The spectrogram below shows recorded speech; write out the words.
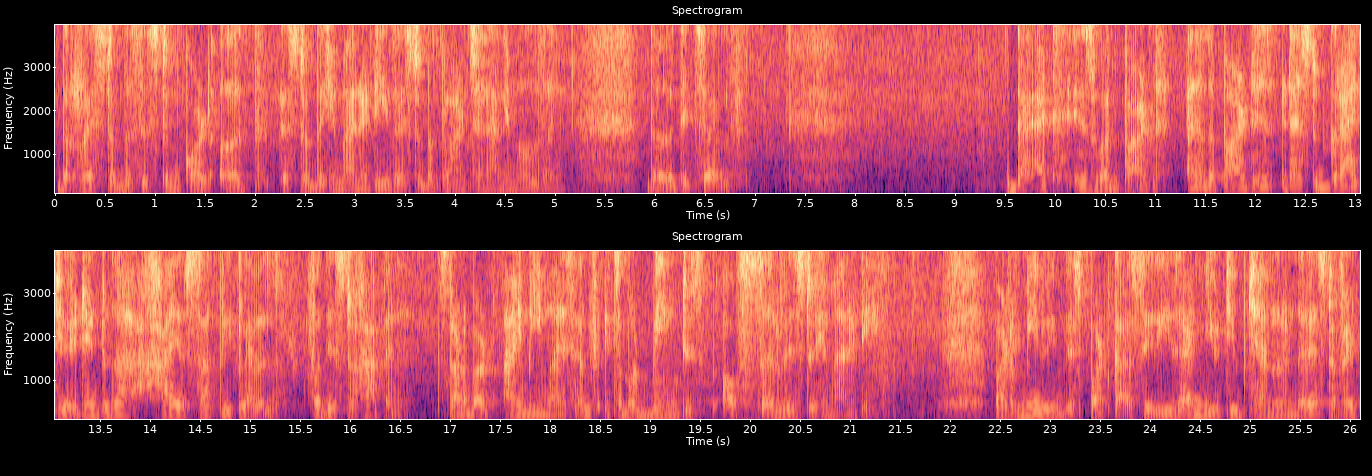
the rest of the system called Earth, rest of the humanity, rest of the plants and animals, and the Earth itself. That is one part. Another part is it has to graduate into the higher sattvic level for this to happen. It's not about I, me, myself. It's about being to, of service to humanity. Part of me doing this podcast series and YouTube channel and the rest of it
